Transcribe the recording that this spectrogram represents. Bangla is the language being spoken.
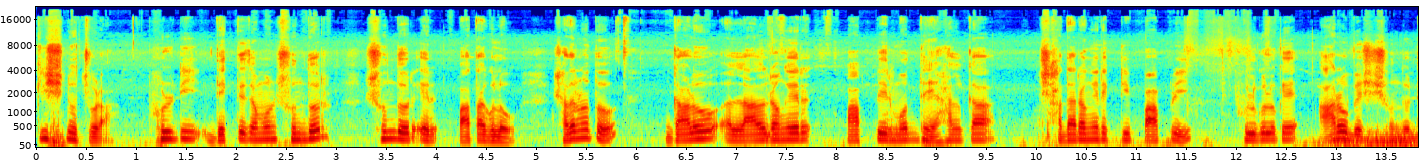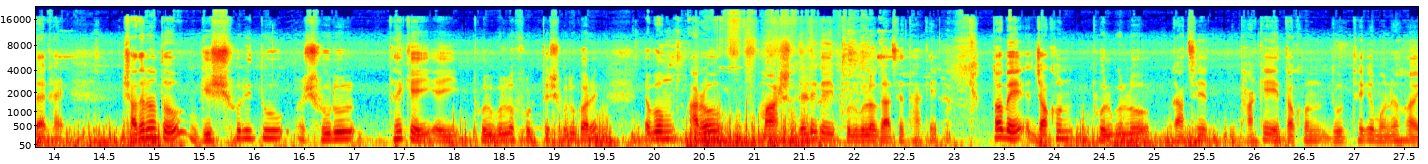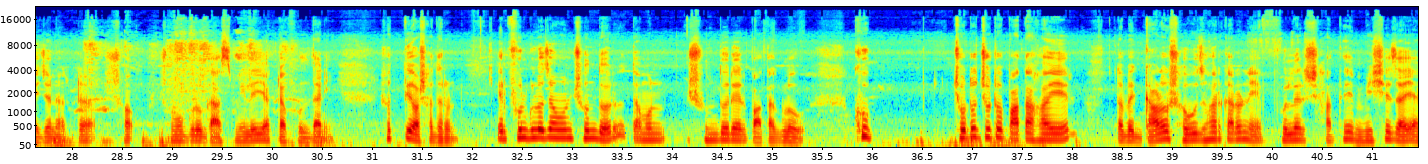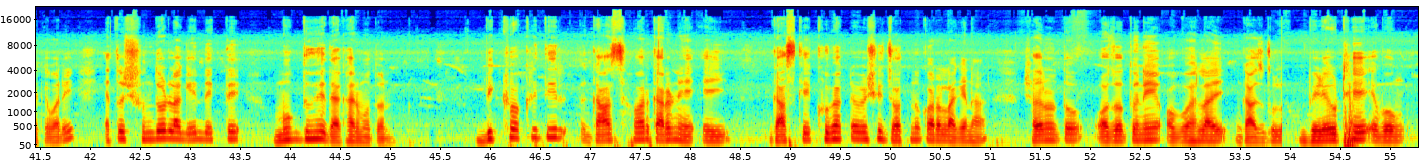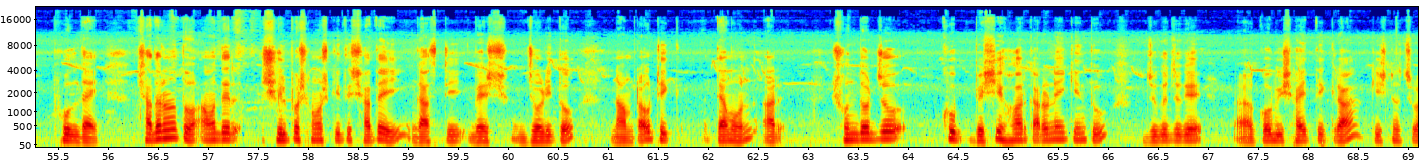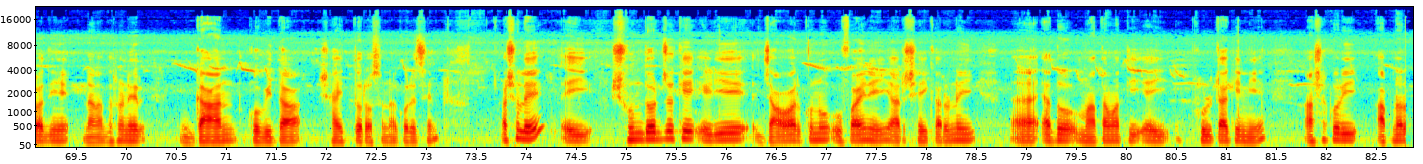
কৃষ্ণচূড়া। ফুলটি দেখতে যেমন সুন্দর সুন্দর এর পাতাগুলো সাধারণত গাঢ় লাল রঙের পাপড়ির মধ্যে হালকা সাদা রঙের একটি পাপড়ি ফুলগুলোকে আরও বেশি সুন্দর দেখায়। সাধারণত গ্রীষ্ম ঋতু শুরুর থেকেই এই ফুলগুলো ফুটতে শুরু করে এবং আরও মাস দেড়েক এই ফুলগুলো গাছে থাকে। তবে যখন ফুলগুলো গাছে থাকে, তখন দূর থেকে মনে হয় যেন একটা সমগ্র গাছ মিলেই একটা ফুলদানি। সত্যি অসাধারণ। এর ফুলগুলো যেমন সুন্দর, তেমন সুন্দরের পাতাগুলোও। খুব ছোট ছোট পাতা হয় এর, তবে গাঢ় সবুজ হওয়ার কারণে ফুলের সাথে মিশে যায় একেবারেই। এত সুন্দর লাগে দেখতে, মুগ্ধ হয়ে দেখার মতন। বৃক্ষ আকৃতির গাছ হওয়ার কারণে এই গাছকে খুব একটা বেশি যত্ন করা লাগে না। সাধারণত অযত্নে অবহেলায় গাছগুলো বেড়ে ওঠে এবং ফুল দেয়। সাধারণত আমাদের শিল্প সংস্কৃতির সাথেই গাছটি বেশ জড়িত, নামটাও ঠিক তেমন। আর সৌন্দর্য খুব বেশি হওয়ার কারণেই কিন্তু যুগে যুগে কবি সাহিত্যিকরা কৃষ্ণচূড়া নিয়ে নানা ধরনের গান, কবিতা, সাহিত্য রচনা করেছেন। আসলে এই সৌন্দর্যকে এড়িয়ে যাওয়ার কোনো উপায় নেই, আর সেই কারণেই এত মাতামাতি এই ফুলটাকে নিয়ে। আশা করি আপনারা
